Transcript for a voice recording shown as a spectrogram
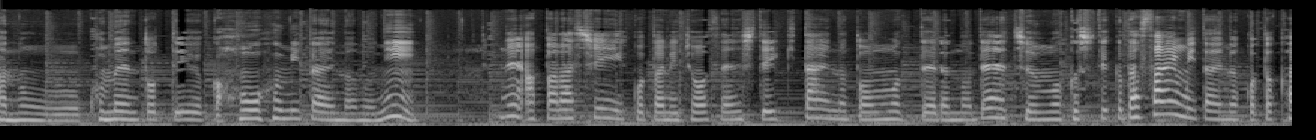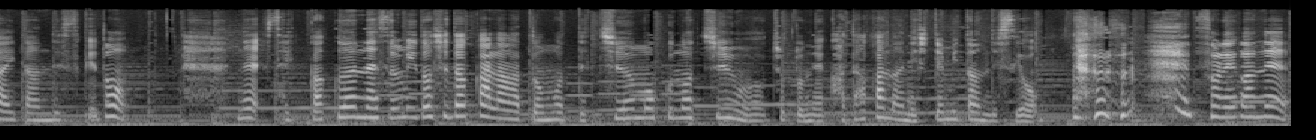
あのー、コメントっていうか抱負みたいなのに、ね、新しいことに挑戦していきたいなと思ってるので、注目してくださいみたいなこと書いたんですけど、ね、せっかくネズミ年だからと思って注目の注をちょっとね、カタカナにしてみたんですよ。それがね、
